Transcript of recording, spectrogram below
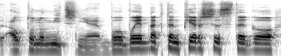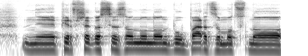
e, autonomicznie, bo, bo jednak ten pierwszy z tego pierwszego sezonu, no on był bardzo mocno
